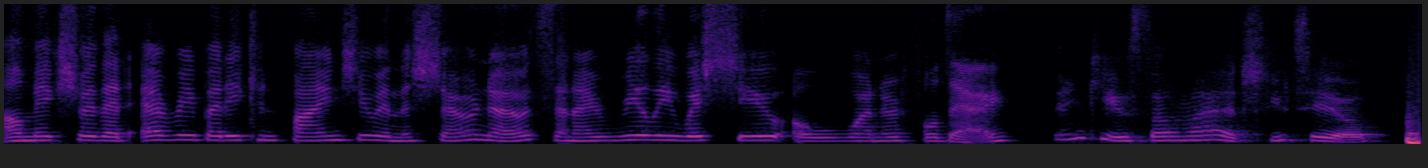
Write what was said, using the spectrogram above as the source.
I'll make sure that everybody can find you in the show notes, and I really wish you a wonderful day. Thank you so much. You too.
